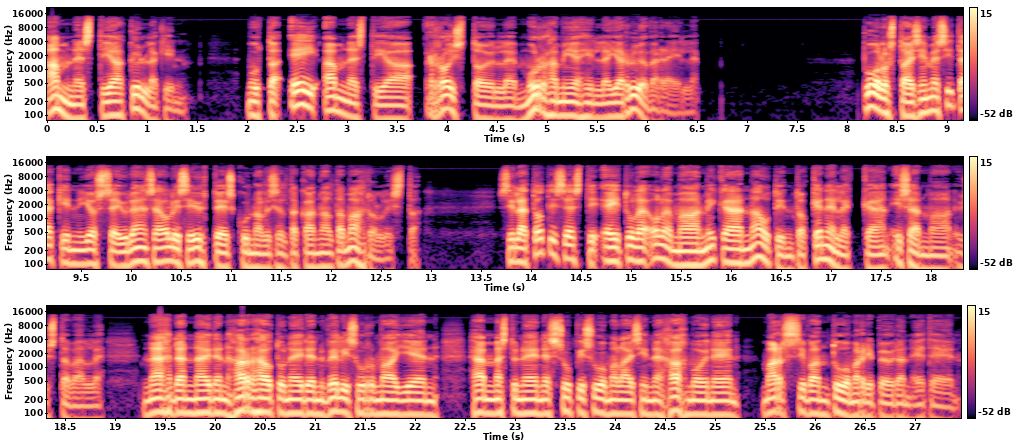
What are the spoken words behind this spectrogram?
amnestia kylläkin, mutta ei amnestiaa roistoille, murhamiehille ja ryöväreille. Puolustaisimme sitäkin, jos se yleensä olisi yhteiskunnalliselta kannalta mahdollista – sillä totisesti ei tule olemaan mikään nautinto kenellekään isänmaan ystävälle nähdä näiden harhautuneiden velisurmaajien hämmästyneine supisuomalaisinne hahmoineen marssivan tuomaripöydän eteen.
